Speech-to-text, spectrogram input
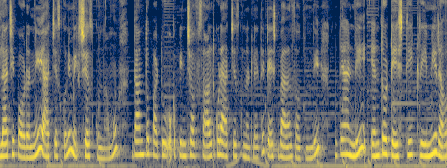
ఇలాచీ పౌడర్ని యాడ్ చేసుకొని మిక్స్ చేసుకుందాము. దాంతోపాటు ఒక పించ్ ఆఫ్ సాల్ట్ కూడా యాడ్ చేసుకున్నట్లయితే టేస్ట్ బ్యాలెన్స్ అవుతుంది. అంతే అండి ఎంతో tasty creamy rava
